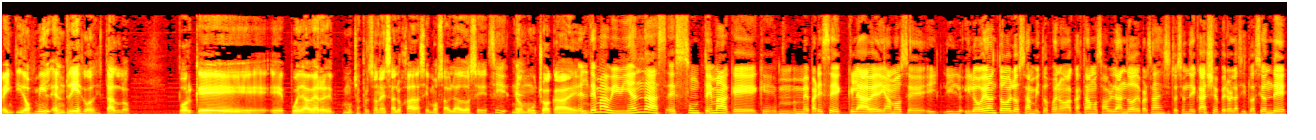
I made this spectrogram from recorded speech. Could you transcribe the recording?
22.000 en riesgo de estarlo porque eh, puede haber muchas personas desalojadas. Hemos hablado hace no el- mucho acá en... El tema viviendas es un tema que, que me parece clave, digamos, eh, y, y- y lo veo en todos los ámbitos. Bueno, acá estamos hablando de personas en situación de calle, pero la situación de,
